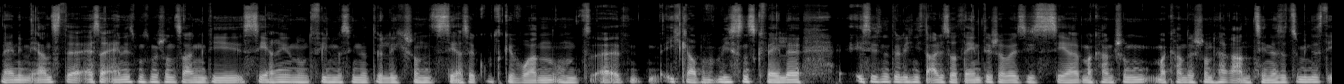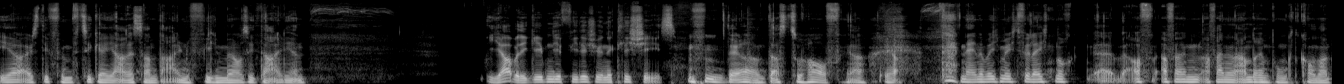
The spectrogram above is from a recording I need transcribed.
Nein, im Ernst, äh, also eines muss man schon sagen, die Serien und Filme sind natürlich schon sehr, sehr gut geworden und äh, ich glaube, Wissensquelle, es ist natürlich nicht alles authentisch, aber es ist sehr, man kann schon, man kann das schon heranziehen, also zumindest eher als die 50er Jahre Sandalenfilme aus Italien. Ja, aber die geben dir viele schöne Klischees. ja, und das zuhauf, ja. Ja. Nein, aber ich möchte vielleicht noch äh, auf, auf, einen, auf einen anderen Punkt kommen.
